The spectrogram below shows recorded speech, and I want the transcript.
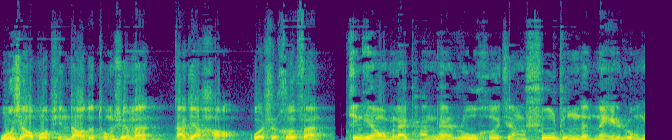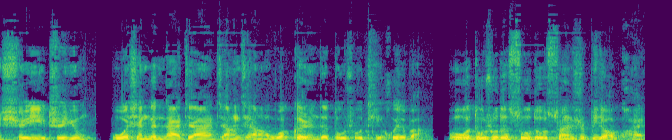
吴晓波频道的同学们，大家好，我是何帆。今天我们来谈谈如何将书中的内容学以致用。我先跟大家讲讲我个人的读书体会吧。我读书的速度算是比较快，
